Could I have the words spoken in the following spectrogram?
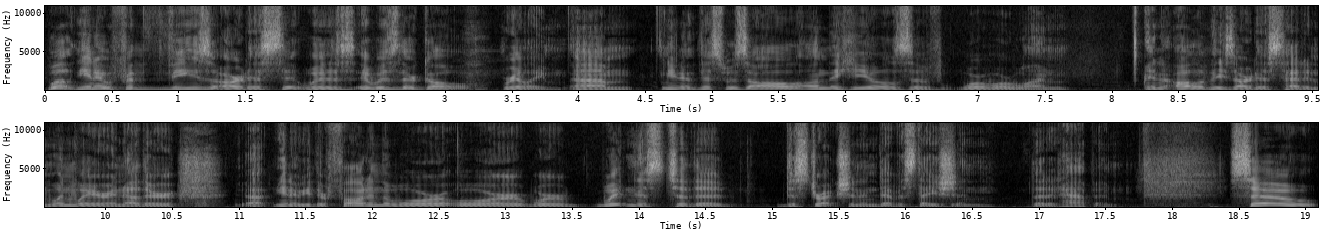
Well, you know, for these artists, it was it was their goal, really. Um, you know, this was all on the heels of World War One. And all of these artists had, in one way or another, uh, you know, either fought in the war or were witness to the destruction and devastation that had happened. So,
